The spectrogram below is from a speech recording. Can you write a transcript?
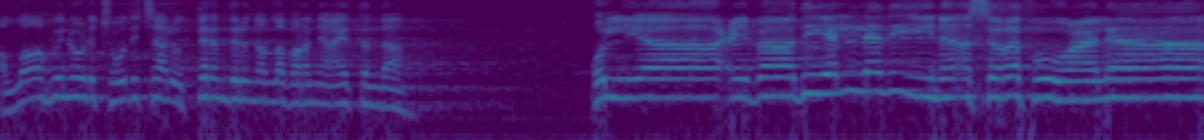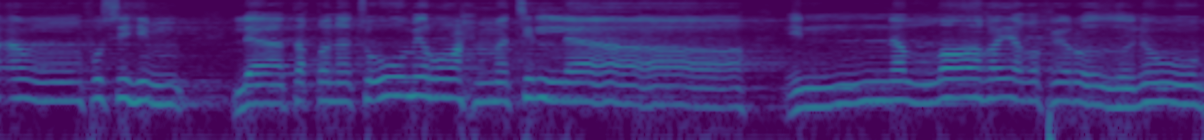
അള്ളാഹുവിനോട് ചോദിച്ചാൽ ഉത്തരം തരുന്നുള്ള പറഞ്ഞ ആയത്തെന്താ قل يا عبادي الذين أسرفوا على أنفسهم لا تقنطوا من رحمة الله إن الله يغفر الذنوب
